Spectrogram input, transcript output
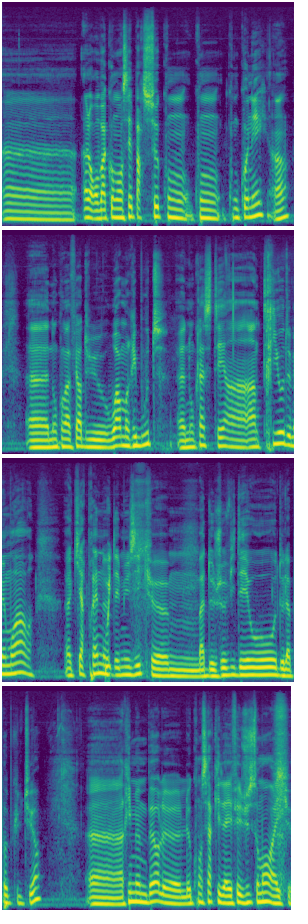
Euh, alors, on va commencer par ceux qu'on connaît. hein. Euh, donc, on va faire du Warm Reboot. Donc là, c'était un, un trio de mémoire qui reprennent Oui. des musiques bah, de jeux vidéo, de la pop culture. Remember le, le concert qu'ils avaient fait justement avec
